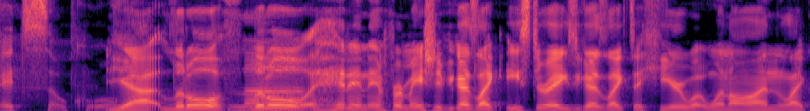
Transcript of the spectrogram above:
It- it's so cool. Yeah, little little Love it. hidden information. If you guys like Easter eggs, you guys like to hear what went on like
